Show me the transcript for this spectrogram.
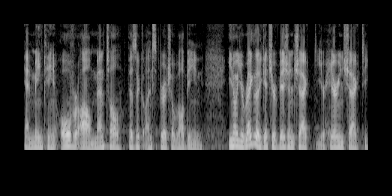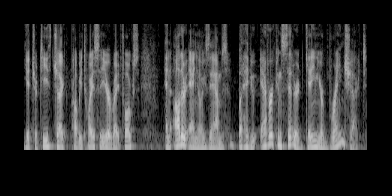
and maintain overall mental, physical, and spiritual well being. You know, you regularly get your vision checked, your hearing checked, you get your teeth checked probably twice a year, right, folks? And other annual exams, but have you ever considered getting your brain checked?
